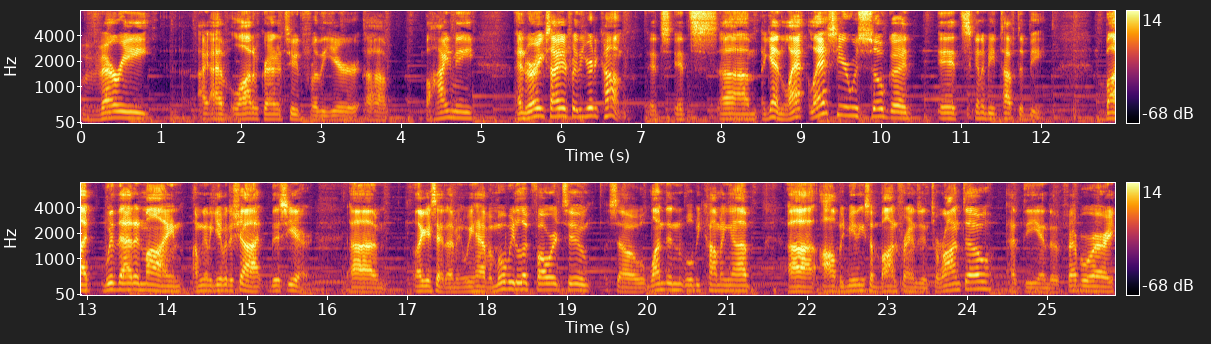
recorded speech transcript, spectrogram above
very. I have a lot of gratitude for the year uh, behind me, and very excited for the year to come. It's it's um, again la- last year was so good. It's gonna be tough to beat. But with that in mind, I'm gonna give it a shot this year. Um, like I said, I mean we have a movie to look forward to. So London will be coming up. Uh, I'll be meeting some Bond friends in Toronto at the end of February.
